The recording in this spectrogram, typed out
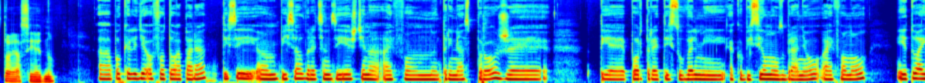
to je asi jedno. A pokiaľ ide o fotoaparát, ty si um, písal v recenzii ešte na iPhone 13 Pro, že tie portréty sú veľmi akoby silnou zbraňou iPhoneov. Je to aj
